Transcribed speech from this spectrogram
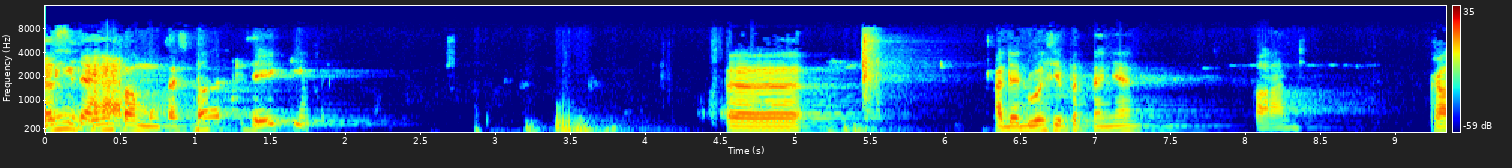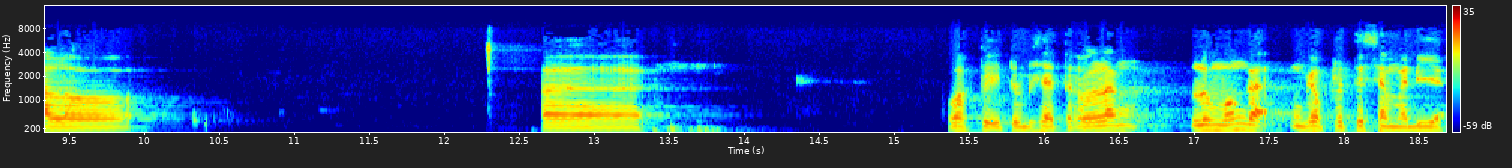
ini ini pamungkas banget ke si Eki. Eh ada dua sih pertanyaan. Apaan? Kalau eh waktu itu bisa terulang, lu mau nggak nggak putus sama dia?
